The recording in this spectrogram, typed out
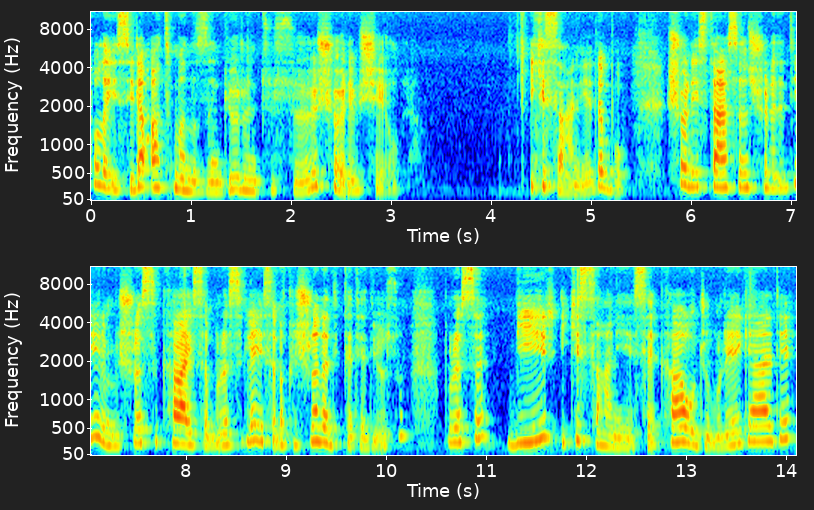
Dolayısıyla atmanızın görüntüsü şöyle bir şey oluyor. 2 saniyede bu. Şöyle isterseniz şöyle de diyelim mi? Şurası K ise burası L ise bakın şuna da dikkat ediyorsun. Burası 1 2 saniye ise K ucu buraya geldi.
